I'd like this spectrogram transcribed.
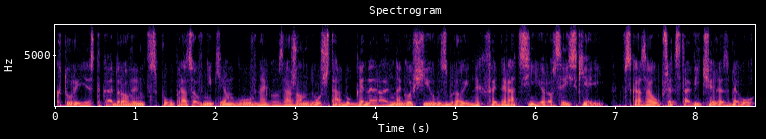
który jest kadrowym współpracownikiem Głównego Zarządu Sztabu Generalnego Sił Zbrojnych Federacji Rosyjskiej, wskazał przedstawiciel SBU.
